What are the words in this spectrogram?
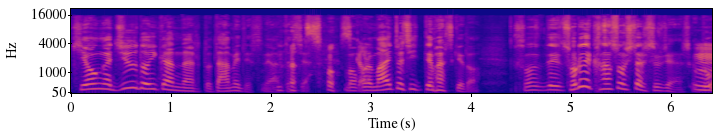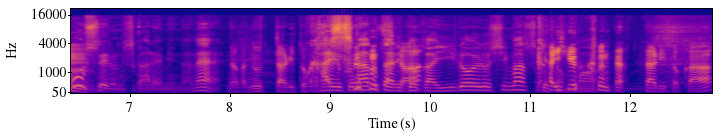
気温が10度以下になるとダメですね 私は。もうこれ毎年言ってますけど。それでそれで乾燥したりするじゃないですか、うんどうしてるんですかあれみんなね。なんか塗ったりとか痒くなったりとかいろいろしますけど痒もくなったりとか？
